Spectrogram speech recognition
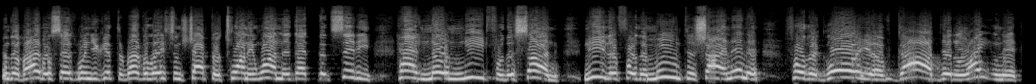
And the Bible says when you get to Revelation chapter 21 that the city had no need for the sun, neither for the moon to shine in it, for the glory of God did lighten it,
